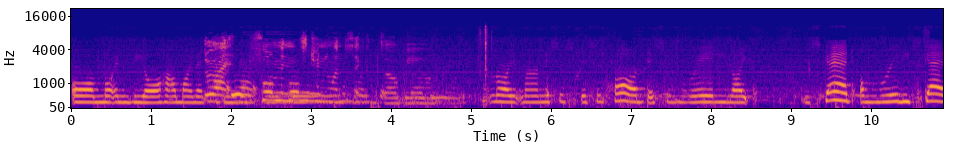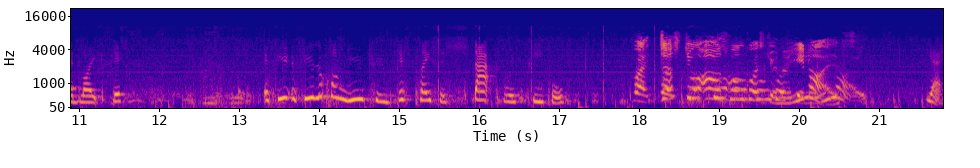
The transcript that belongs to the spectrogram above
Oh, I'm not in VR. How am I meant to Right, do this? 4 minutes 21 seconds I'll be on. Right, man, this is this is hard. This is really like I'm scared. I'm really scared. Like this. If you if you look on YouTube, this place is stacked with people. Right, just to ask one question, are you live? Yes.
